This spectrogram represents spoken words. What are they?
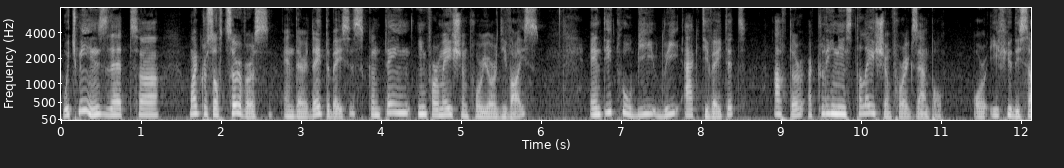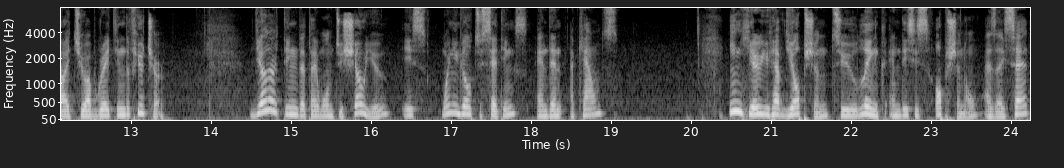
which means that uh, Microsoft servers and their databases contain information for your device and it will be reactivated after a clean installation, for example, or if you decide to upgrade in the future. The other thing that I want to show you is when you go to settings and then accounts, in here you have the option to link, and this is optional as I said,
